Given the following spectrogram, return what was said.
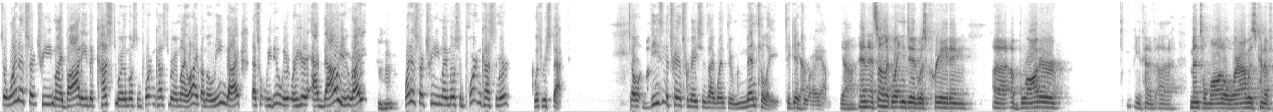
So why not start treating my body, the customer, the most important customer in my life? I'm a lean guy. That's what we do. We're, here to add value, right? Mm-hmm. Why not start treating my most important customer with respect? So these are the transformations I went through mentally to get yeah. to where I am. Yeah, and it sounds like what you did was creating uh, a broader, you know, kind of uh, mental model where I was kind of,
